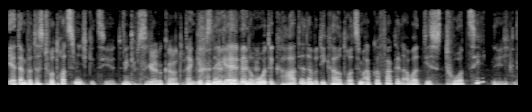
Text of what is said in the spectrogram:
ja, dann wird das Tor trotzdem nicht gezählt. Dann gibt es eine gelbe Karte. Dann gibt es eine gelbe, eine rote Karte, dann wird die Karre trotzdem abgefackelt, aber das Tor zählt nicht.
